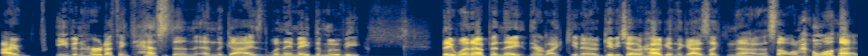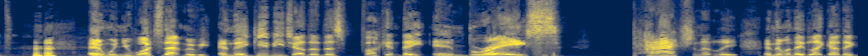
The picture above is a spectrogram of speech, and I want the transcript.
i even heard i think heston and the guys when they made the movie they went up and they they're like you know give each other a hug and the guy's like no that's not what i want. And when you watch that movie and they give each other this fucking they embrace passionately and then when they let go they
